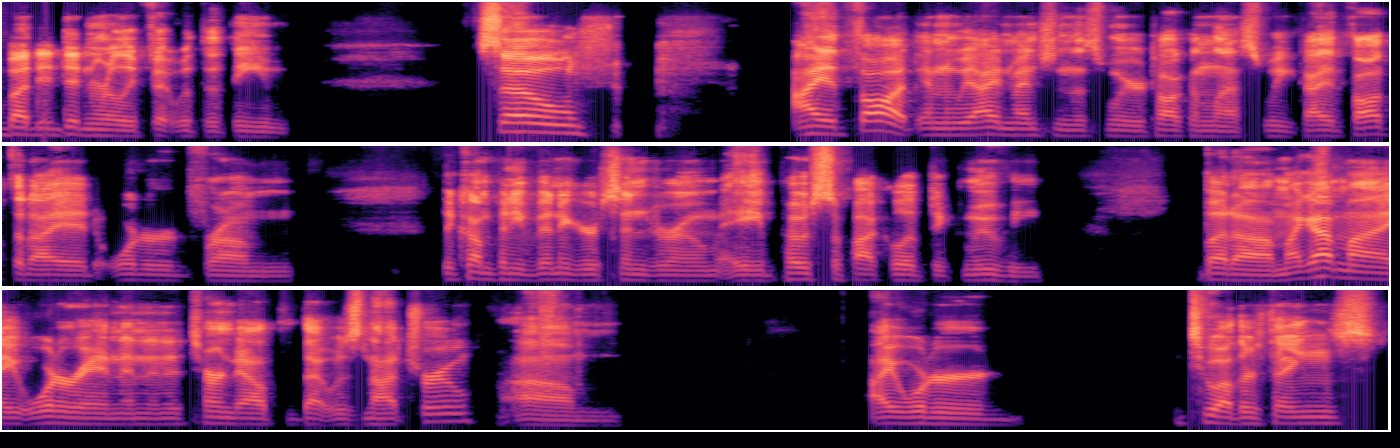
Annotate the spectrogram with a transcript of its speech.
but it didn't really fit with the theme. So I had thought, and we I had mentioned this when we were talking last week. I had thought that I had ordered from the company Vinegar Syndrome a post-apocalyptic movie, but um, I got my order in, and then it turned out that that was not true. Um, I ordered two other things,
